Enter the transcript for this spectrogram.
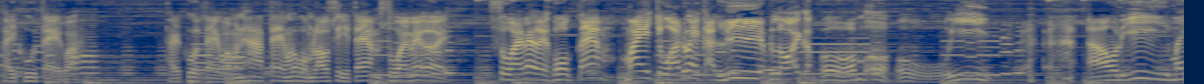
ไพ่คู่แตกว่ะไพ่คู่แตกว่ามันห้าแต้มครับผมเราสี่แต้มสวยไหมเอ่ยสวยไหมเอ่ยหกแต้มไม่จั่วด้วยกันเรียบร้อยครับผม โอ้โหเอาดิไม่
